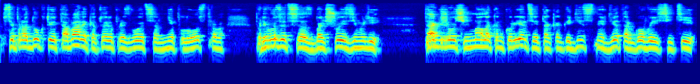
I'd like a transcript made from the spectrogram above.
все продукты и товары, которые производятся вне полуострова, привозятся с большой земли. Также очень мало конкуренции, так как единственные две торговые сети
